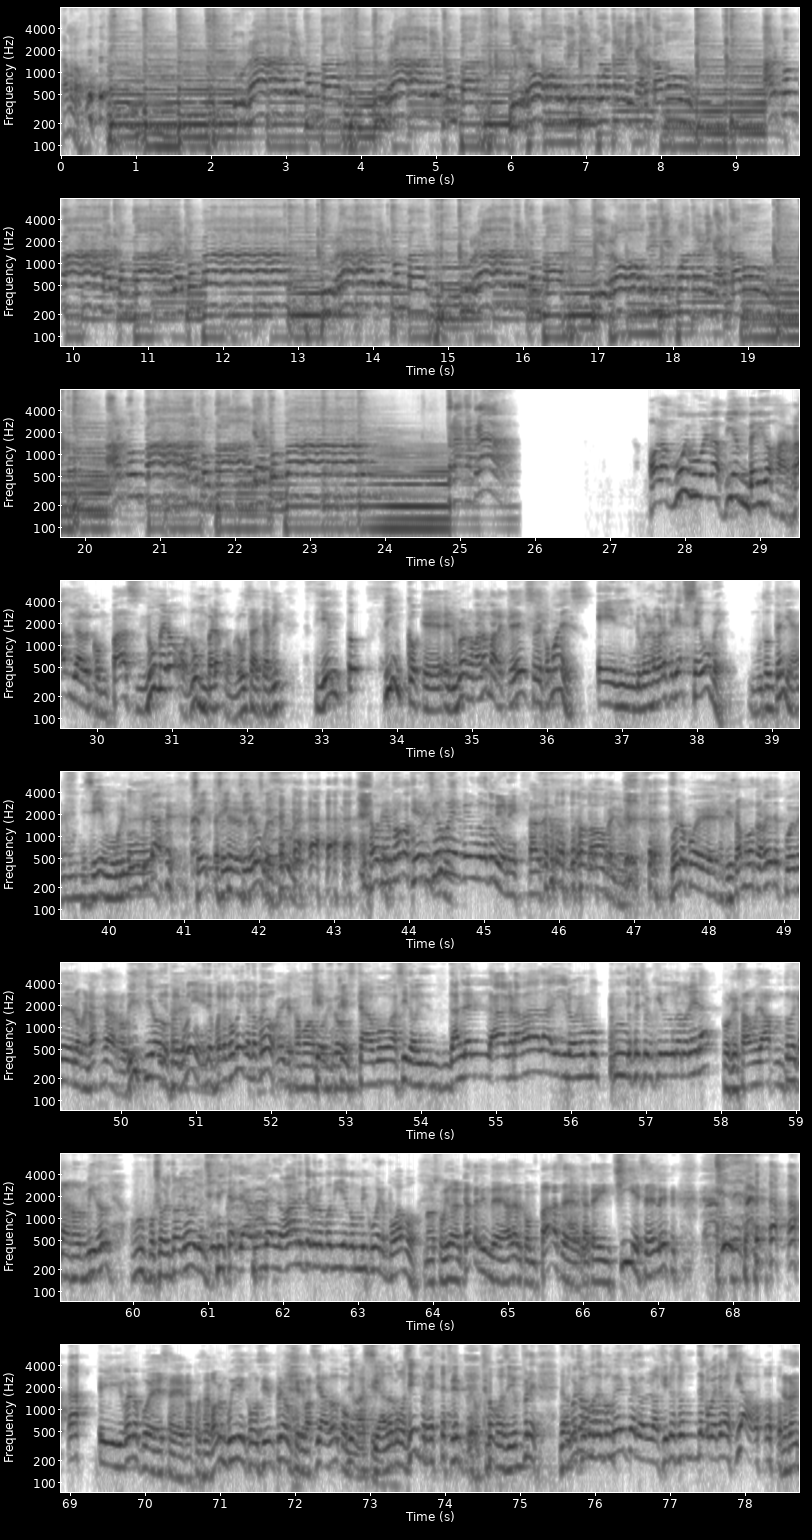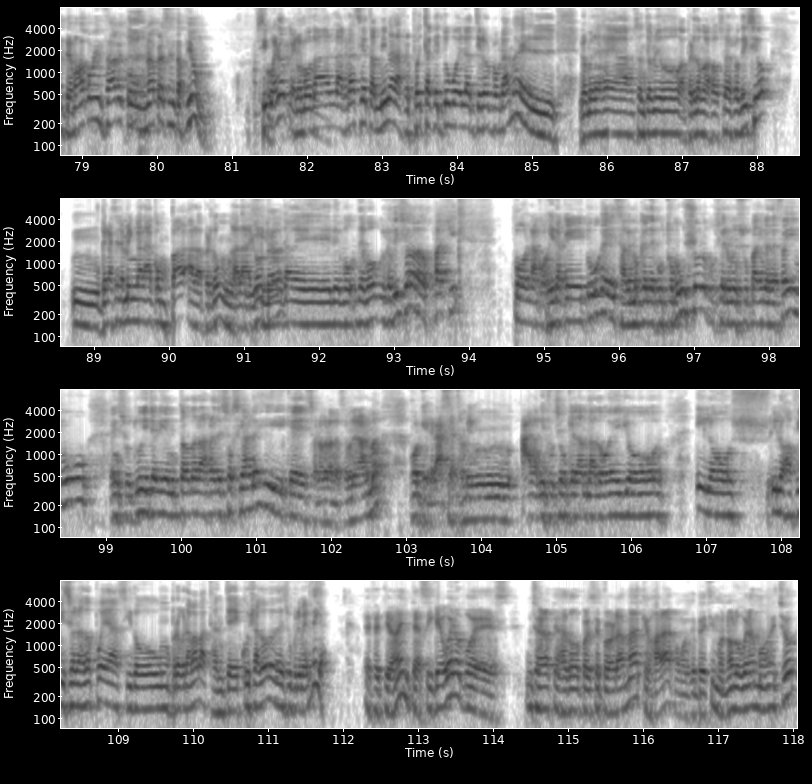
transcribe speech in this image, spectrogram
Vámonos. tu Hola, muy buenas, bienvenidos a Radio Al Compás número, o número, como me gusta decir a mí, 105, que el número romano marqués, eh, ¿cómo es? El número romano sería CV. Muy tontería, ¿eh? Un- Sí, currículum una- vitae. Sí, sí, sí, CV, sí. CV. Estamos en el programa Tiene el currículum. CV y el B1 de camiones. Claro, Más o menos. Bueno, pues aquí estamos otra vez después del homenaje a Rodicio. Y después de que- comer, y después de comer, que es lo peor. Que estamos un que, poquito- que estamos, ha sido darle a grabar y nos hemos mm, resurgido de una manera. Porque estábamos ya a punto de quedarnos dormidos. Uh, pues sobre todo yo, yo tenía ya los altos que no podía con mi cuerpo, vamos. Hemos comido el catering de Other Compass, el catering Chi SL. y bueno, pues eh, se comen muy bien como siempre, aunque demasiado. Como demasiado, como siempre. Siempre. como siempre. Nosotros Bueno, somos de comer, pero los chinos son de comer demasiado. Exactamente, vamos a comenzar con una presentación. Sí, bueno, queremos dar las gracias también a la respuesta que tuvo el anterior programa, el, el homenaje a José Antonio, a- perdón, a José Rodicio. Mm, Gracias también a la compa, a la, perdón, a la chirigota. de, de, de Bob Rodicio, a los Pachi, por la acogida que tuvo, que sabemos que les gustó mucho, lo pusieron en su página de Facebook, en su Twitter y en todas las redes sociales y que se lo agradecemos en el alma, porque gracias también a la difusión que le han dado ellos y los, y los aficionados, pues ha sido un programa bastante escuchado desde su primer día. Efectivamente, así que bueno, pues muchas gracias a todos por ese programa, que ojalá, como siempre decimos, no lo hubiéramos hecho.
